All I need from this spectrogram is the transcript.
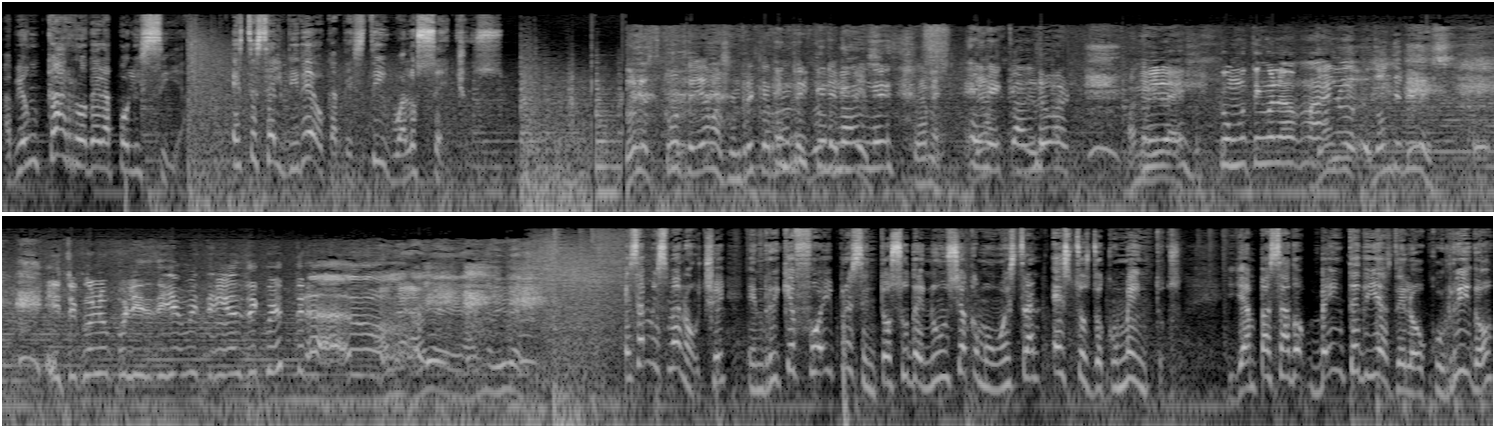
había un carro de la policía. Este es el video que atestigua los hechos. ¿Cómo te llamas, Enrique Hernández? Enrique. Hernández, en el. ¿Dónde Mira, cómo tengo la mano. ¿Dónde, dónde vives? Estoy con los policías, me tenían secuestrado. ¿Dónde, dónde- dónde vives? Esa misma noche, Enrique fue y presentó su denuncia como muestran estos documentos. Y ya han pasado 20 días de lo ocurrido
